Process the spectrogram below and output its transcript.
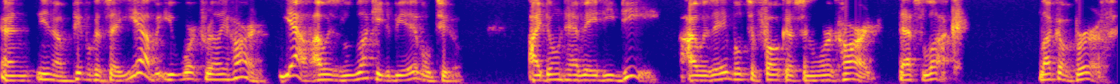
And, you know, people could say, yeah, but you worked really hard. Yeah, I was lucky to be able to. I don't have ADD. I was able to focus and work hard. That's luck, luck of birth.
